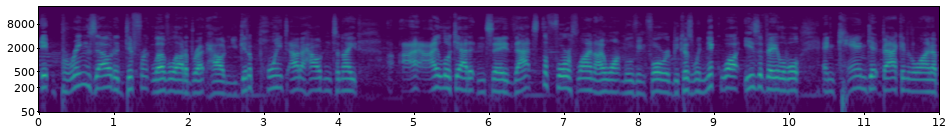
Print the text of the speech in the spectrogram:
it brings out a different level out of Brett Howden. You get a point out of Howden tonight. I, I, look at it and say that's the fourth line I want moving forward because when Nick Roy is available and can get back into the lineup,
